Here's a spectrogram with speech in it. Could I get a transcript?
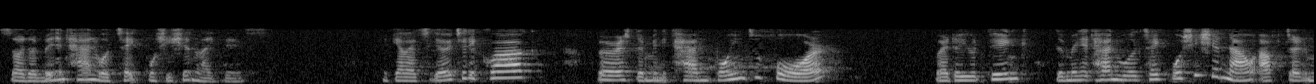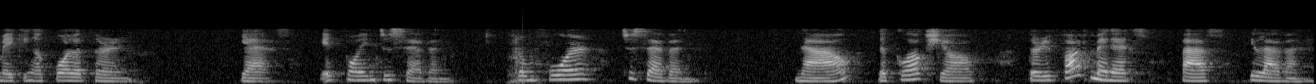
so the minute hand will take position like this. Okay, let's go to the clock. First, the minute hand point to 4. Where do you think the minute hand will take position now after making a quarter turn? Yes, it point to 7 from 4 to 7. Now, the clock shows 35 minutes past 11.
